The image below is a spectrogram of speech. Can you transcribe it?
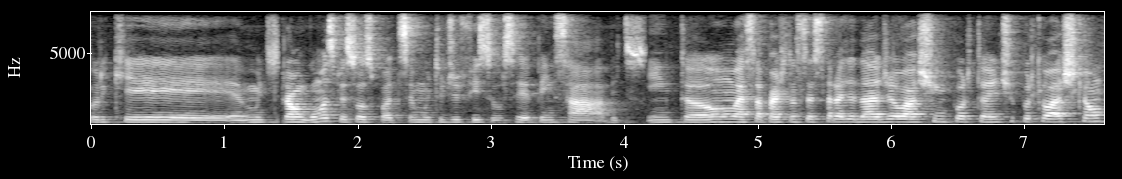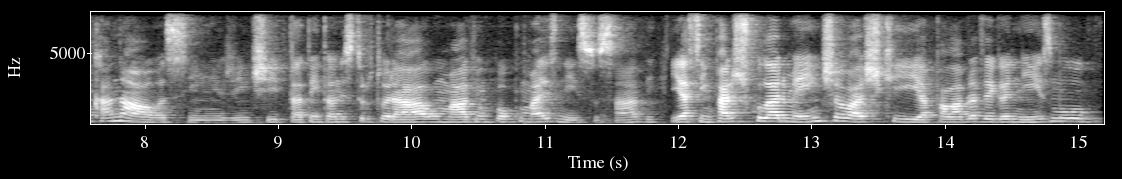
Porque é para algumas pessoas pode ser muito difícil você repensar hábitos. Então, essa parte da ancestralidade eu acho importante porque eu acho que é um canal, assim. A gente tá tentando estruturar o Um pouco mais nisso, sabe? E assim, particularmente, eu acho que a palavra veganismo,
